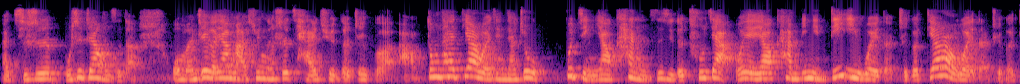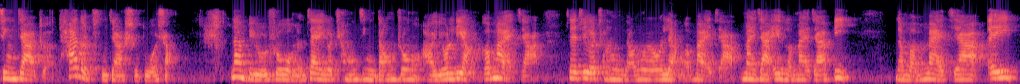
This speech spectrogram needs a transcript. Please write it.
啊，其实不是这样子的。我们这个亚马逊呢是采取的这个啊动态第二位竞价，就不仅要看你自己的出价，我也要看比你低一位的这个第二位的这个竞价者，他的出价是多少。那比如说我们在一个场景当中啊，有两个卖家，在这个场景当中有两个卖家，卖家 A 和卖家 B。那么卖家 A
